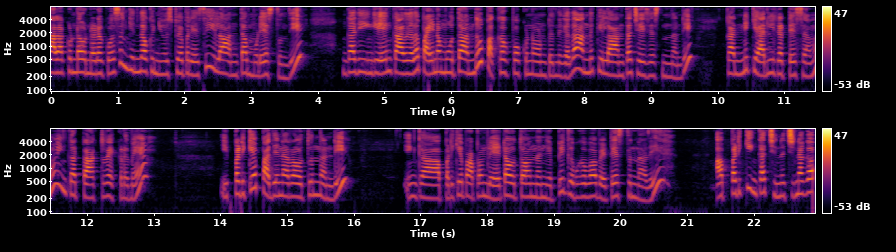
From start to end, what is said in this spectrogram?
కాలకుండా ఉండడం కోసం కింద ఒక న్యూస్ పేపర్ వేసి ఇలా అంతా ముడేస్తుంది. ఇంకా అది ఇంకేం కాదు కదా పైన మూత అందు పక్కకు పోకుండా ఉంటుంది కదా అందుకు ఇలా అంతా చేసేస్తుందండి. అన్ని క్యారీలు కట్టేసాము ఇంకా ట్రాక్టర్ ఎక్కడమే. ఇప్పటికే పదిన్నర అవుతుందండి. ఇంకా అప్పటికే పాపం లేట్ అవుతా ఉందని చెప్పి గబగబా పెట్టేస్తున్నది. అప్పటికి ఇంకా చిన్న చిన్నగా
